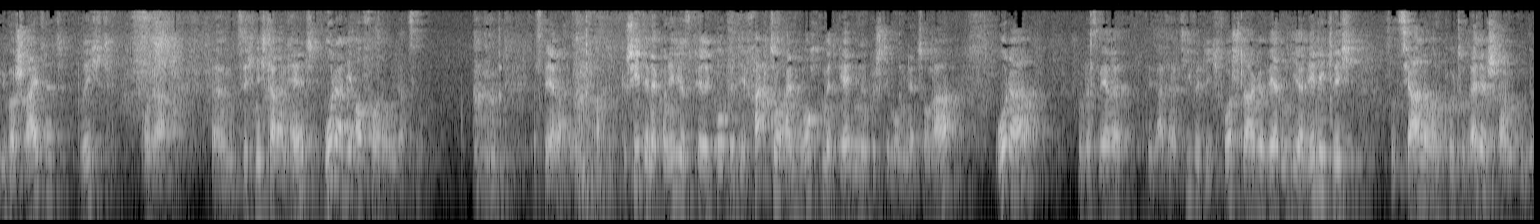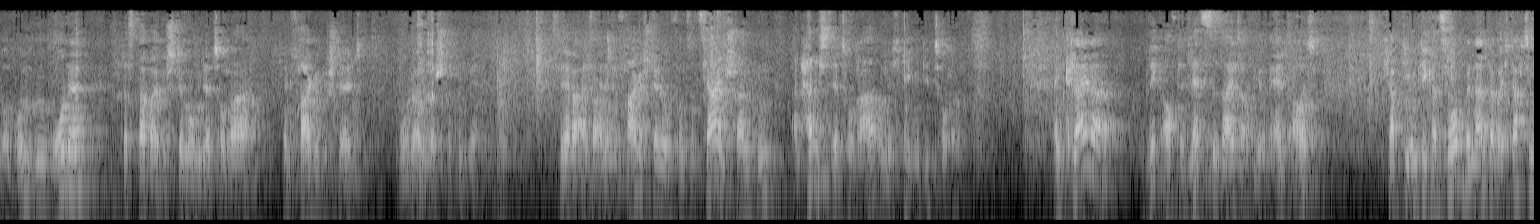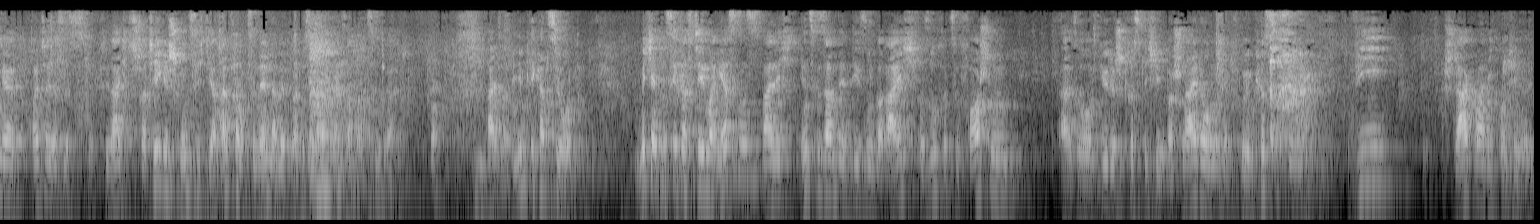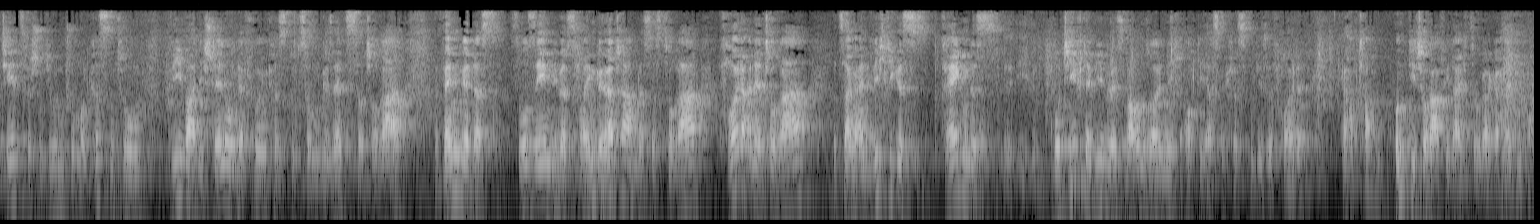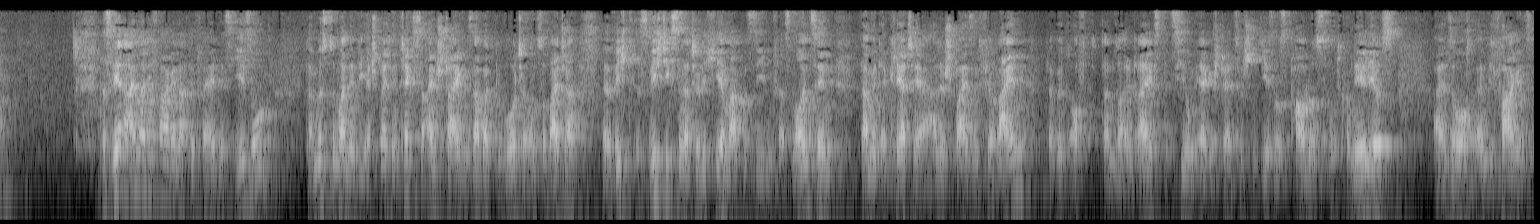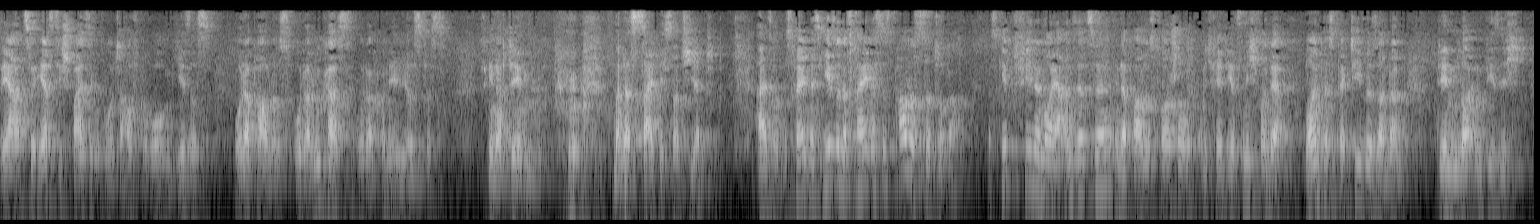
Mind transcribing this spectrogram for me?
überschreitet, bricht oder ähm, sich nicht daran hält, oder die Aufforderung dazu. Das wäre also die Frage. Geschieht in der Cornelius-Perikope de facto ein Bruch mit geltenden Bestimmungen der Torah? Oder, und das wäre die Alternative, die ich vorschlage, werden hier lediglich soziale und kulturelle Schranken überwunden, ohne dass dabei Bestimmungen der Torah in Frage gestellt oder überschritten werden. Es wäre also eine Infragestellung von sozialen Schranken anhand der Torah und nicht gegen die Torah. Ein kleiner Blick auf die letzte Seite auf Ihrem Handout. Ich habe die Implikation benannt, aber ich dachte mir, heute ist es vielleicht strategisch günstig, die am Anfang zu nennen, damit man ein bisschen aufmerksamer zuhört. Also, die Implikation. Mich interessiert das Thema erstens, weil ich insgesamt in diesem Bereich versuche zu forschen, also jüdisch-christliche Überschneidungen im frühen Christentum. Wie stark war die Kontinuität zwischen Judentum und Christentum? Wie war die Stellung der frühen Christen zum Gesetz, zur Torah? Wenn wir das so sehen, wie wir es vorhin gehört haben, dass das Torah, Freude an der Torah sozusagen ein wichtiges, prägendes Motiv der Bibel ist, warum sollen nicht auch die ersten Christen diese Freude gehabt haben und die Torah vielleicht sogar gehalten haben. Das wäre einmal die Frage nach dem Verhältnis Jesu. Da müsste man in die entsprechenden Texte einsteigen, Sabbat, Gebote und so weiter. Äh, das Wichtigste natürlich hier Markus 7, Vers 19. Damit erklärte er alle Speisen für rein. Da wird oft dann so eine Dreiecksbeziehung hergestellt zwischen Jesus, Paulus und Cornelius. Also ähm, die Frage ist, wer hat zuerst die Speisegebote aufgehoben? Jesus oder Paulus oder Lukas oder Cornelius? Das je nachdem man das zeitlich sortiert. Also das Verhältnis Jesu, das Verhältnis des Paulus zur Tora. Es gibt viele neue Ansätze in der Paulusforschung und ich rede jetzt nicht von der neuen Perspektive, sondern den Leuten, die sich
